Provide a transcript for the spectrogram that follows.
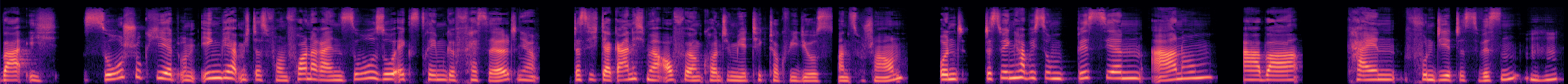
war ich so schockiert und irgendwie hat mich das von vornherein so, so extrem gefesselt, Ja. dass ich da gar nicht mehr aufhören konnte, mir TikTok-Videos anzuschauen. Und deswegen habe ich so ein bisschen Ahnung, aber kein fundiertes Wissen. Mhm.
